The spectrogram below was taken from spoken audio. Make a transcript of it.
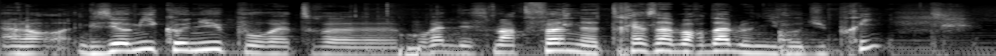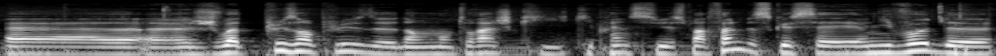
Alors, Xiaomi connu pour être, euh, pour être des smartphones très abordables au niveau du prix. Euh, je vois de plus en plus de- dans mon entourage qui, qui prennent ce smartphone parce que c'est au niveau de,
